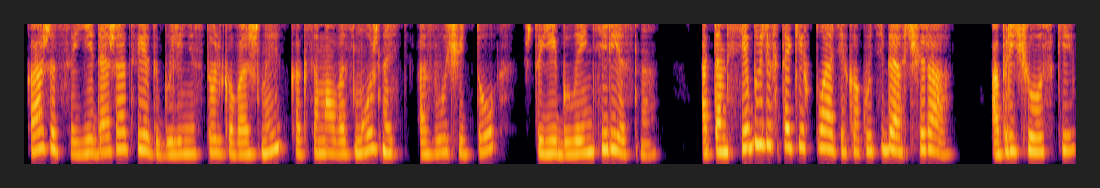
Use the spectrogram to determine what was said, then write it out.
Кажется, ей даже ответы были не столько важны, как сама возможность озвучить то, что ей было интересно. «А там все были в таких платьях, как у тебя вчера? А прически?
